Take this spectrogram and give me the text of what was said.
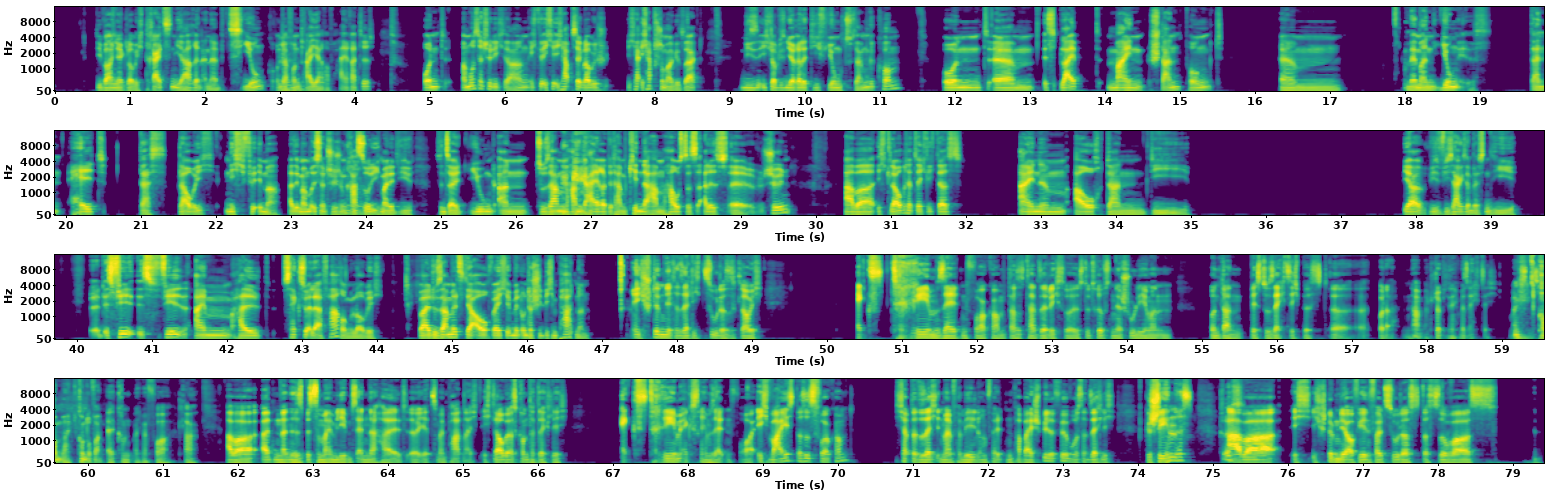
Die waren ja, glaube ich, 13 Jahre in einer Beziehung und Mhm. davon drei Jahre verheiratet. Und man muss natürlich sagen, ich, ich, ich habe es ja, glaube ich, ich, ich habe schon mal gesagt, die, ich glaube, die sind ja relativ jung zusammengekommen. Und ähm, es bleibt mein Standpunkt, ähm, wenn man jung ist, dann hält das, glaube ich, nicht für immer. Also man ist natürlich schon krass Mhm. so, ich meine, die sind seit Jugend an zusammen, haben geheiratet, haben Kinder, haben ein Haus, das ist alles äh, schön. Aber ich glaube tatsächlich, dass einem auch dann die, ja, wie, wie sage ich es am besten, die, äh, es, fehl, es fehlt einem halt sexuelle Erfahrung, glaube ich. Weil du sammelst ja auch welche mit unterschiedlichen Partnern. Ich stimme dir tatsächlich zu, dass es, glaube ich, extrem selten vorkommt, dass es tatsächlich so ist. Du triffst in der Schule jemanden und dann bis du 60 bist, äh, oder, na, man stirbt ja nicht mehr 60. Meistens. Kommt, mal- kommt drauf an. Äh, kommt manchmal vor, klar. Aber äh, dann ist es bis zu meinem Lebensende halt äh, jetzt mein Partner. Ich, ich glaube, das kommt tatsächlich extrem, extrem selten vor. Ich weiß, dass es vorkommt. Ich habe da tatsächlich in meinem Familienumfeld ein paar Beispiele für, wo es tatsächlich geschehen ist. Aber ich, ich stimme dir auf jeden Fall zu, dass, dass sowas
